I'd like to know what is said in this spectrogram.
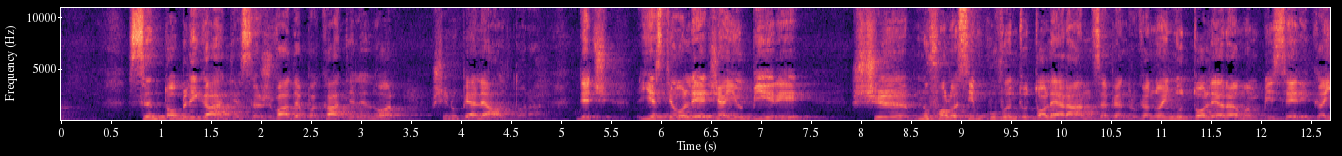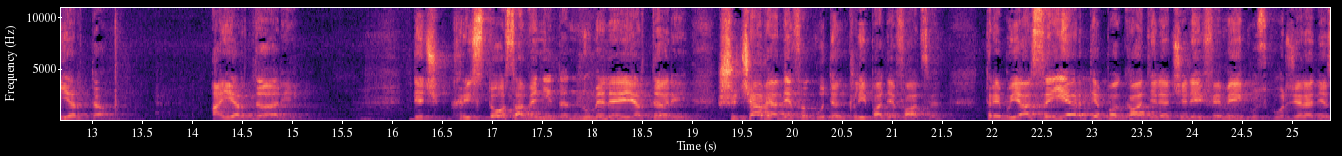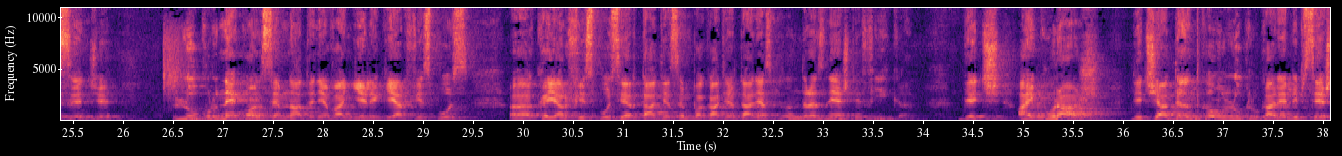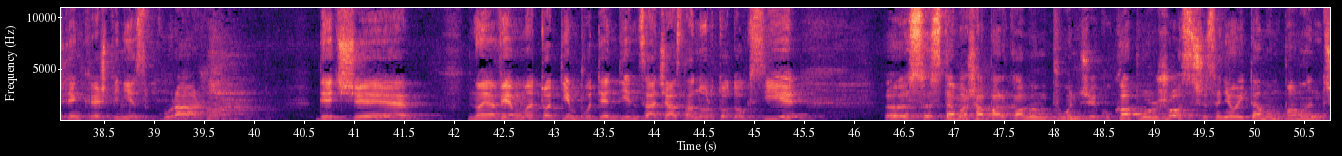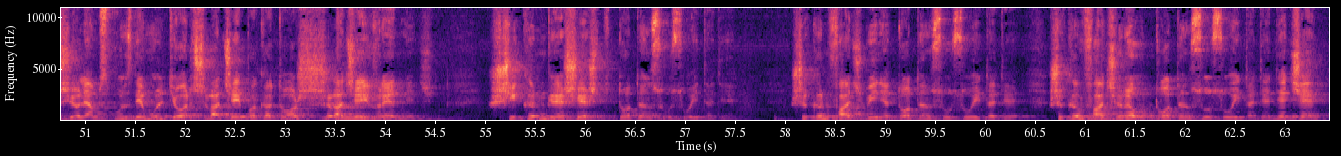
sunt obligate să-și vadă păcatele lor și nu pe ale altora. Deci este o lege a iubirii și nu folosim cuvântul toleranță, pentru că noi nu tolerăm în biserică, iertăm. A iertării. Deci Hristos a venit în numele iertării. Și ce avea de făcut în clipa de față? Trebuia să ierte păcatele acelei femei cu scurgerea de sânge, lucru neconsemnat în Evanghelie, că i-ar fi spus uh, că i-ar fi spus iertate sunt păcatele tale. I-a spus, îndrăznește, fică. Deci ai curaj. Deci iată încă un lucru care lipsește în creștinism, curajul. Deci noi avem tot timpul tendința aceasta în ortodoxie să stăm așa parcă am împunge, cu capul în jos și să ne uităm în pământ. Și eu le-am spus de multe ori și la cei păcătoși și la cei vrednici. Și când greșești, tot în sus uită-te. Și când faci bine, tot în sus uită-te. Și când faci rău, tot în sus uită-te. De ce?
